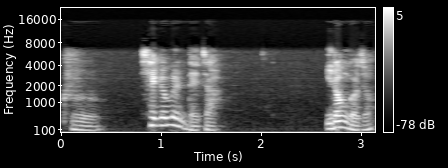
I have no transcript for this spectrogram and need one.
그 세금을 내자 이런 거죠.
